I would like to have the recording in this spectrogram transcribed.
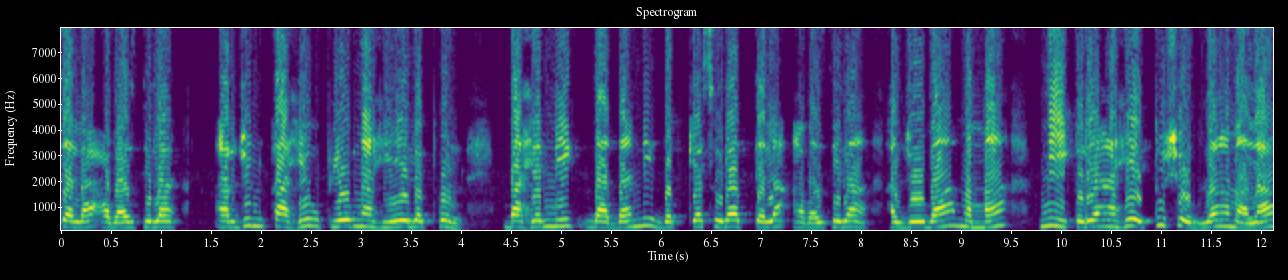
त्याला आवाज दिला. अर्जुन काही उपयोग नाहीये लपून. बाहेरनी दादांनी दबक्या सुरात त्याला आवाज दिला आजोबा मम्मा मी इकडे आहे तू शोधलं आम्हाला.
